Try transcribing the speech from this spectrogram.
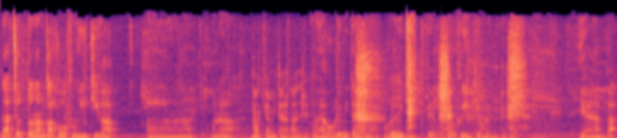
だちょっとなんかこう雰囲気がうーんなんていうのかな。マキオみたいな感じ？いや俺みたいな俺みたいって言ってたよ。雰囲気俺みたい。ないやなんか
